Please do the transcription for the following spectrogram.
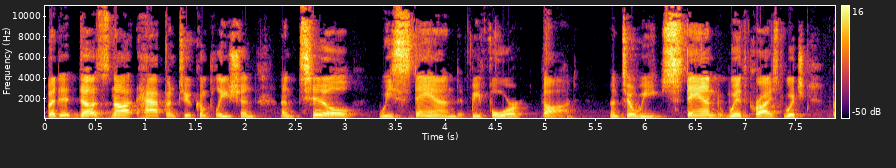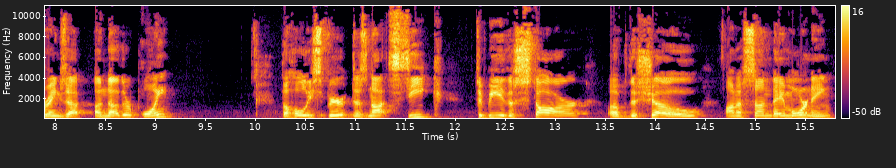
but it does not happen to completion until we stand before God, until we stand with Christ, which brings up another point the Holy Spirit does not seek to be the star of the show on a Sunday morning.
